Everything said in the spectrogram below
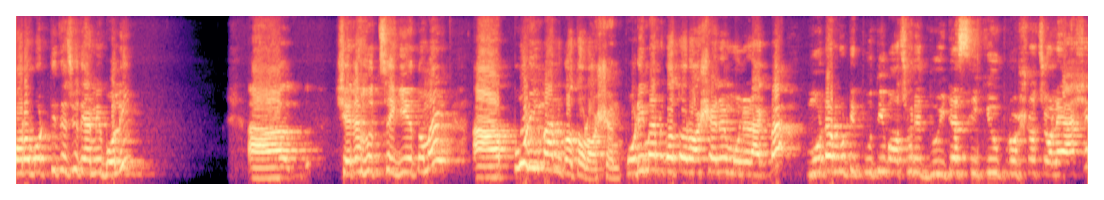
পরবর্তীতে যদি আমি বলি সেটা হচ্ছে গিয়ে তোমার পরিমাণগত রসায়ন। পরিমাণগত রসায়নের মনে রাখবা, মোটামুটি প্রতি বছরে দুইটা সিকিউ প্রশ্ন চলে আসে।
